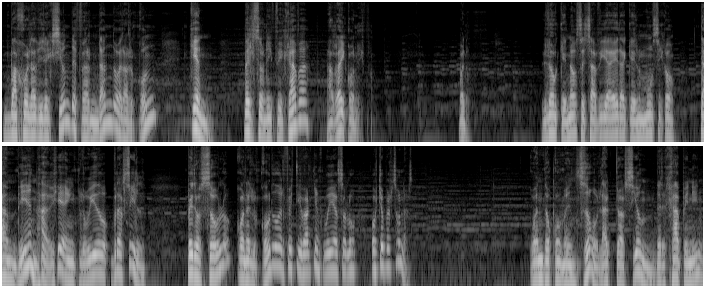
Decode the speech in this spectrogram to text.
bajo la dirección de Fernando Alarcón, quien personificaba a Ray Conniff. Bueno, lo que no se sabía era que el músico también había incluido Brasil, pero solo con el coro del festival que incluía solo ocho personas. Cuando comenzó la actuación del happening,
